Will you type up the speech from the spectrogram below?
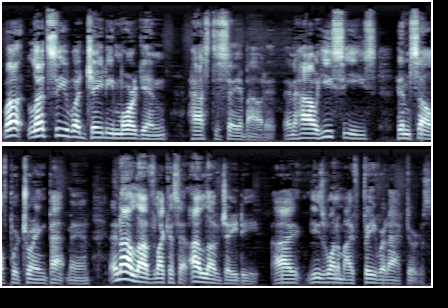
Well, let's see what J.D. Morgan has to say about it and how he sees himself portraying Batman. And I love, like I said, I love JD. I he's one of my favorite actors.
